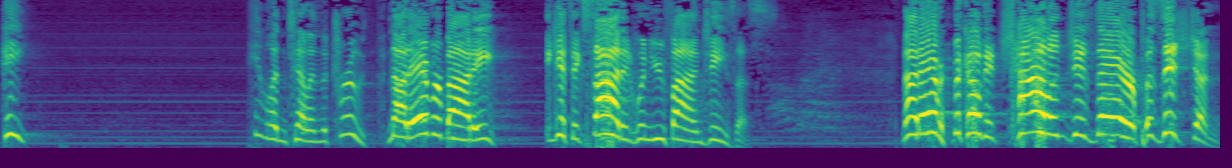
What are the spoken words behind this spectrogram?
He, he wasn't telling the truth. Not everybody gets excited when you find Jesus. Not every, because it challenges their position.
